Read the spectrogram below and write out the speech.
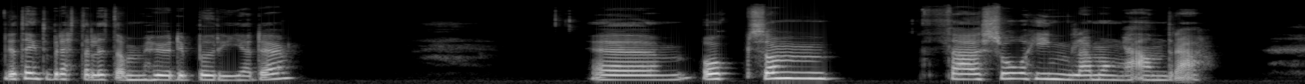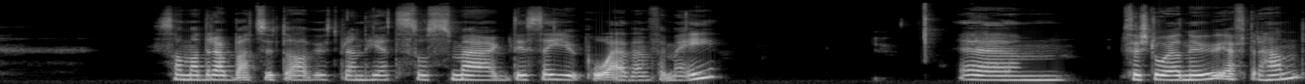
Jag tänkte berätta lite om hur det började. Um, och som för så himla många andra som har drabbats utav utbrändhet så smög det sig ju på även för mig. Um, förstår jag nu i efterhand.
